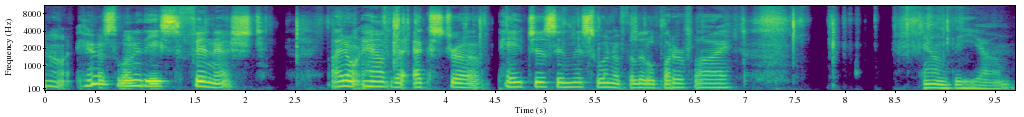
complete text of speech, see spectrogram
Now, here's one of these finished. I don't have the extra pages in this one of the little butterfly and the, um,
